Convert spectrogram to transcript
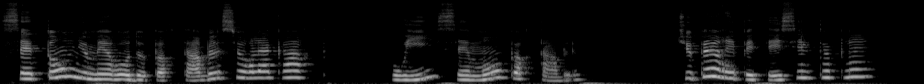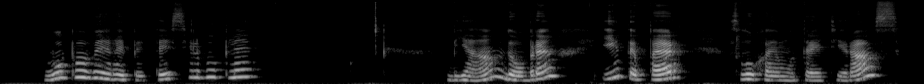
C'est ton numéro de portable sur la carte? Oui, c'est mon portable. Tu peux répéter, s'il te plaît? Vous pouvez répéter, s'il vous plaît? Bien, добре. І тепер слухаємо третій раз.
